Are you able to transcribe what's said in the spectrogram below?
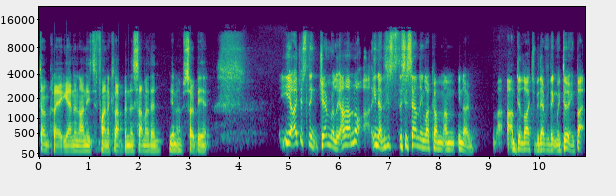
don't play again and I need to find a club in the summer, then, you know, so be it. Yeah, I just think generally, I'm not, you know, this is, this is sounding like I'm, I'm, you know, I'm delighted with everything we're doing. But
